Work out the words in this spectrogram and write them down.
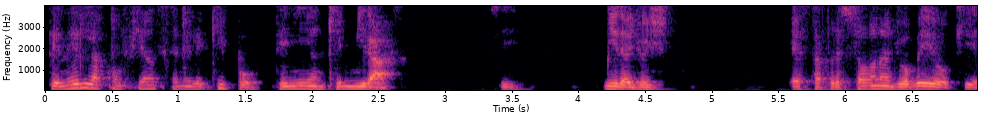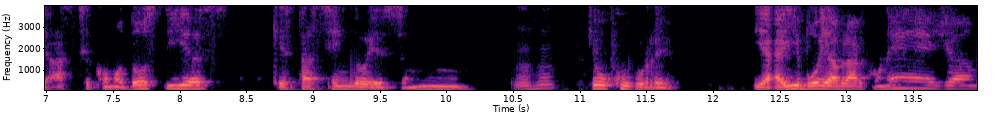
tener la confianza en el equipo, tenían que mirar. ¿sí? Mira, yo, esta persona yo veo que hace como dos días que está haciendo eso. Mm, ¿Qué ocurre? Y ahí voy a hablar con ella,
